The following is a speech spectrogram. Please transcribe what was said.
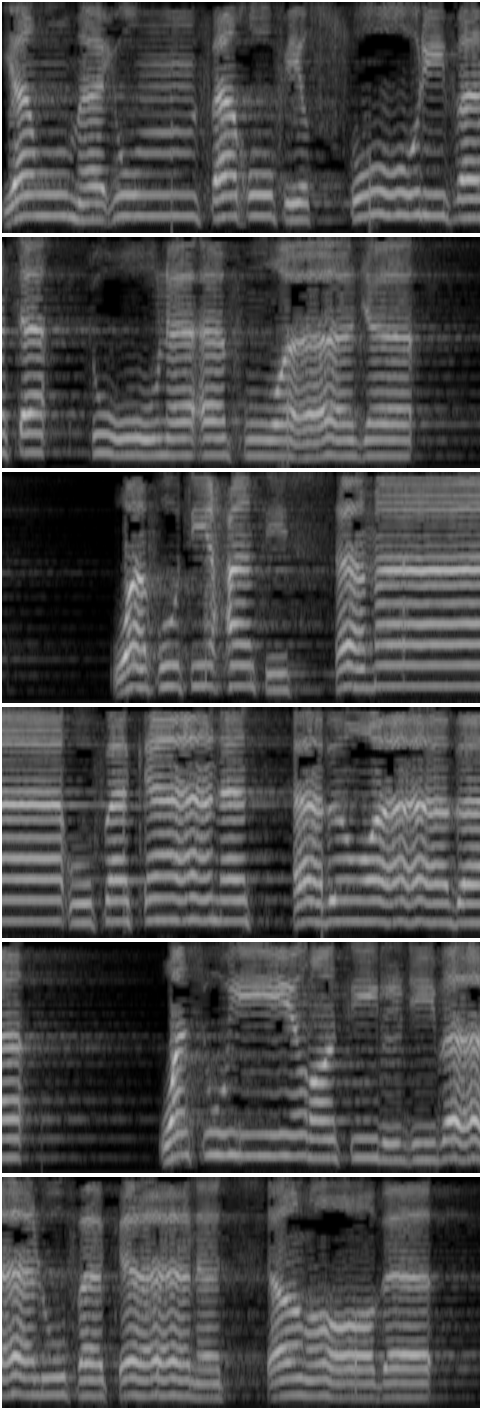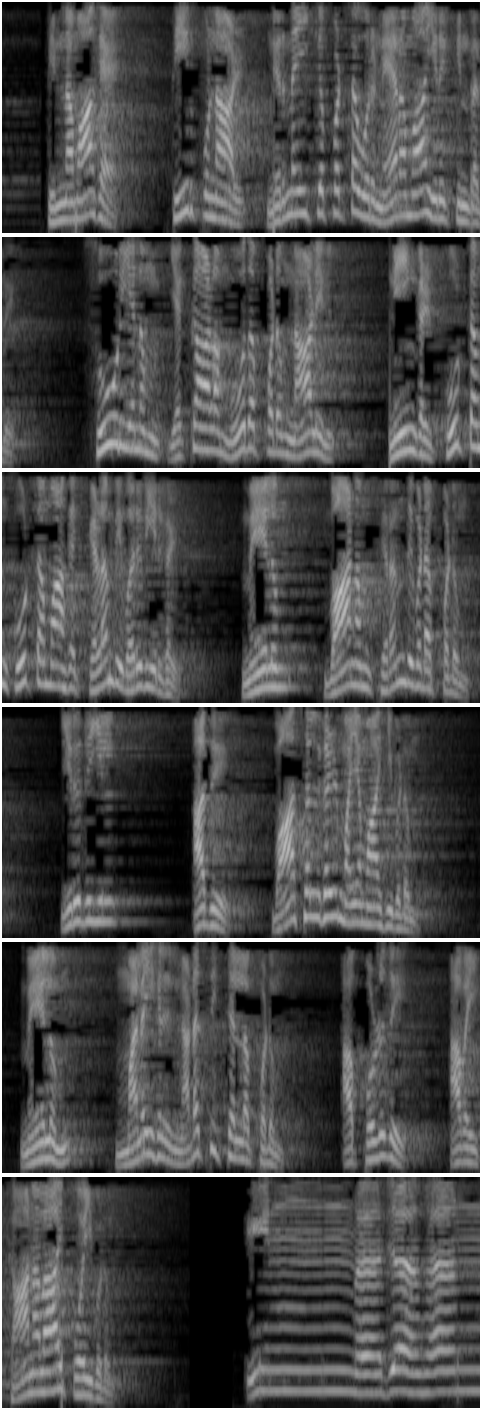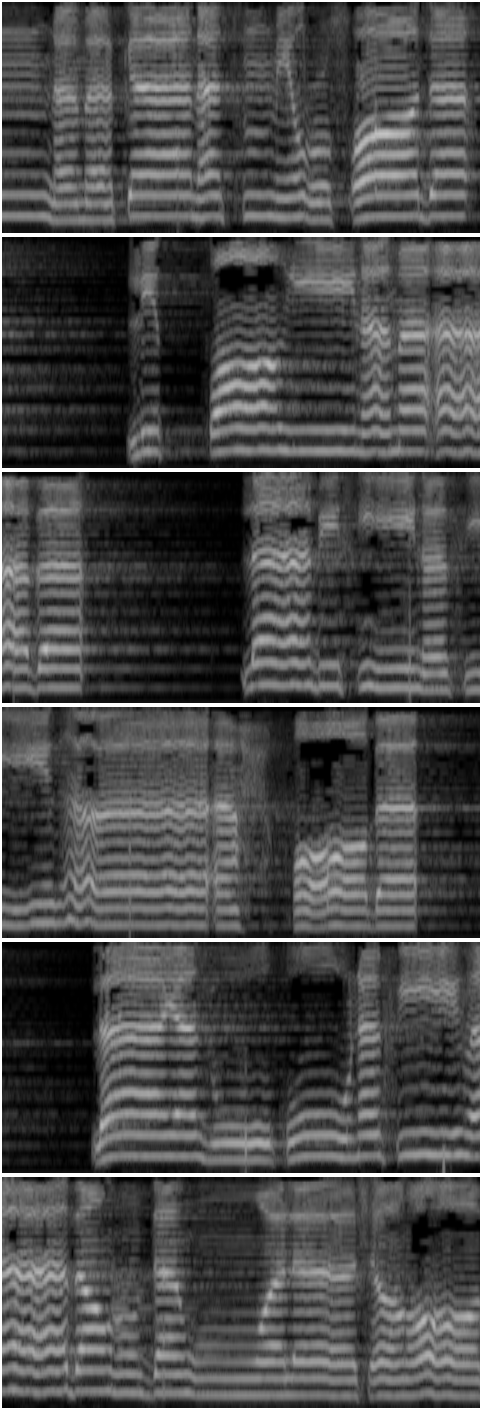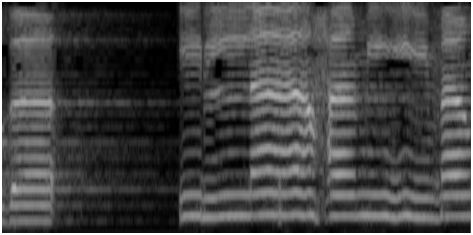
يَوْمَ يُنفَخُ فِي الصُّورِ فَتَأْتُونَ أَفْوَاجًا وَفُتِحَتِ السَّمَاءُ فَكَانَتْ أَبْوَابًا وَسُيِّرَتِ الْجِبَالُ فَكَانَتْ سَرَابًا சின்னமாக தீர்ப்பு நாள் நிர்ணயிக்கப்பட்ட ஒரு நேரமாயிருக்கின்றது சூரியனும் எக்காலம் ஊதப்படும் நாளில் நீங்கள் கூட்டம் கூட்டமாக கிளம்பி வருவீர்கள் மேலும் வானம் திறந்துவிடப்படும் இறுதியில் அது வாசல்கள் மயமாகிவிடும் மேலும் மலைகள் நடத்திச் செல்லப்படும் அப்பொழுது அவை காணலாய் போய்விடும் إِنَّ جَهَنَّمَ كَانَتْ مِرْصَادًا لِلطَّاغِينَ مَآبًا لَابِثِينَ فِيهَا أَحْقَابًا. لا يذوقون فيها بردا ولا شرابا. إلا حميما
